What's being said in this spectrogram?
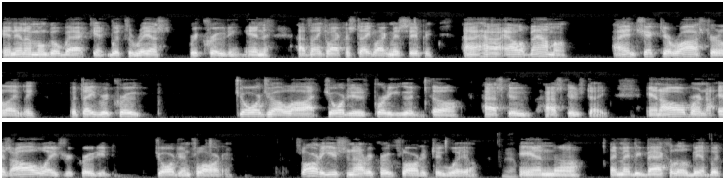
And then I'm going to go back with the rest recruiting. And I think like a state like Mississippi, I, how Alabama, I hadn't checked their roster lately, but they recruit Georgia a lot. Georgia is pretty good uh, high school high school state, and Auburn has always recruited Georgia and Florida. Florida used to not recruit Florida too well, Yeah. and uh, they may be back a little bit, but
